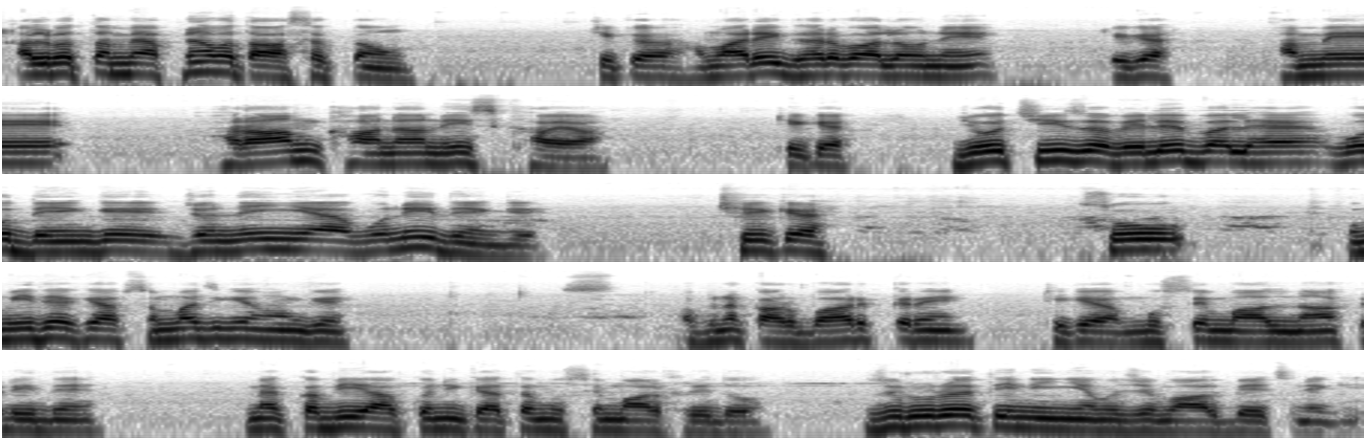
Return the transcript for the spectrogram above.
अलबत्त मैं अपना बता सकता हूँ। ठीक है? हमारे घर वालों ने, ठीक है, हमें हराम खाना नहीं सिखाया। ठीक है? जो चीज़ अवेलेबल है, वो देंगे, जो नहीं है, वो नहीं देंगे। ठीक है। सो उम्मीद है कि आप समझ गए होंगे। अपना कारोबार करें ठीक है। मुझसे माल ना ख़रीदें। मैं कभी आपको नहीं कहता मुझसे माल ख़रीदो। ज़रूरत ही नहीं है मुझे माल बेचने की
